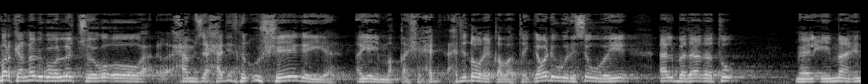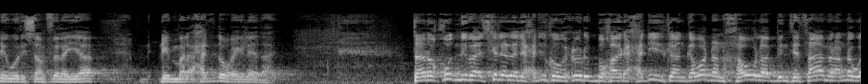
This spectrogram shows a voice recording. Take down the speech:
marka nabigoo la joogo oo xamse xadiidkan u sheegaya ayay maqashay. Xadiid dhowray qabatay. Gabadhii weriso weeye albadaadatu min aliimaan inay werisaan filayaa. Dhib male xadiid dhowr ay leedahay daaraqudni baa iska leeladay xadiidkan wuxuu ihi bukhaari xadiidkan gabadhan khawla binti taamir annagu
